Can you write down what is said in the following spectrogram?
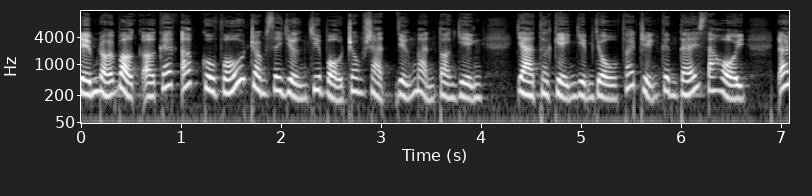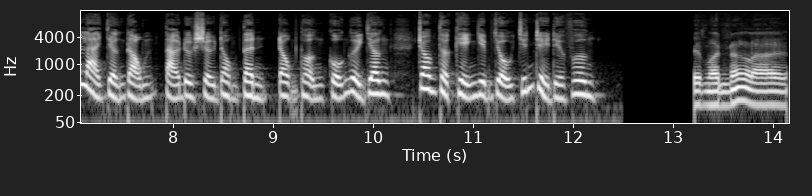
Điểm nổi bật ở các ấp khu phố trong xây dựng chi bộ trong sạch, vững mạnh toàn diện và thực hiện nhiệm vụ phát triển kinh tế xã hội, đó là vận động tạo được sự đồng tình, đồng thuận của người dân trong thực hiện nhiệm vụ chính trị địa phương. Mình đó là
